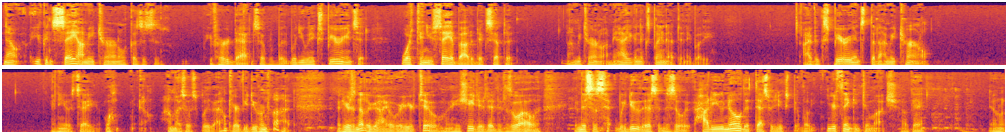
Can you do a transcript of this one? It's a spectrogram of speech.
Now, you can say I'm eternal because you've heard that and so forth, but when you experience it, what can you say about it except that I'm eternal? I mean, how are you going to explain that to anybody? I've experienced that I'm eternal. And he would say, Well, you know, how am I supposed to believe that? I don't care if you do or not. And here's another guy over here too. And she did it as well. And this is we do this, and this is how do you know that that's what you expect? Well, you're thinking too much. Okay, don't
